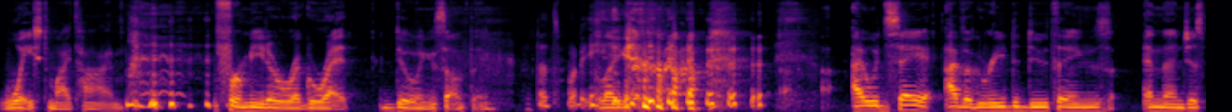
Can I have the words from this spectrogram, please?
waste my time for me to regret doing something. That's funny. Like I would say I've agreed to do things and then just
